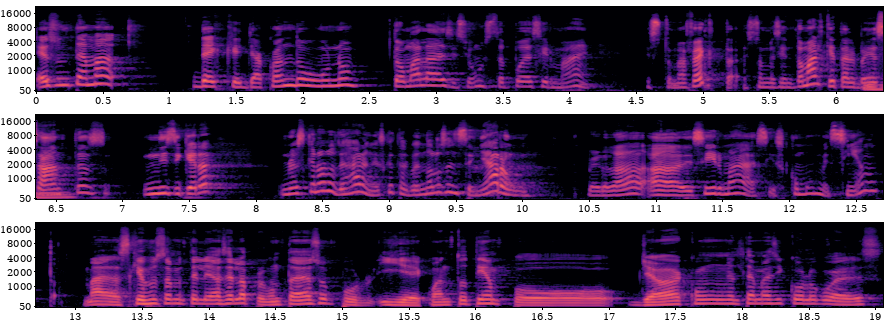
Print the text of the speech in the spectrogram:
es un tema de que ya cuando uno toma la decisión, usted puede decir, mae, esto me afecta, esto me siento mal, que tal vez antes ni siquiera, no es que no los dejaran, es que tal vez no los enseñaron, ¿verdad? A decir, mae, así es como me siento. Mae, es que justamente le iba a hacer la pregunta de eso por, y de cuánto tiempo lleva con el tema de psicólogo es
